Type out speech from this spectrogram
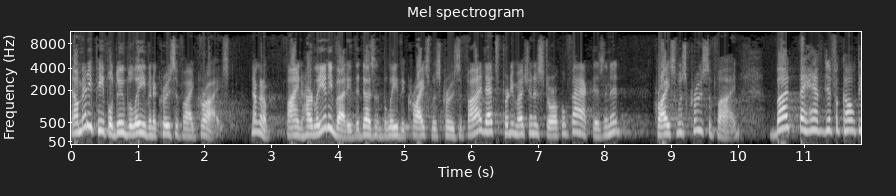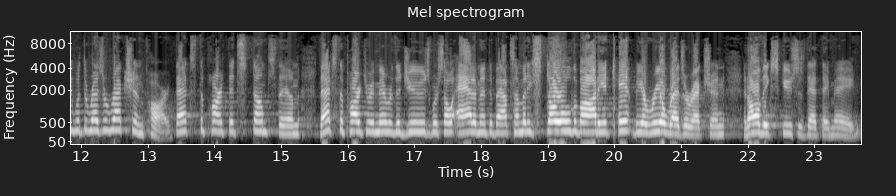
Now, many people do believe in a crucified Christ. You're not going to find hardly anybody that doesn't believe that Christ was crucified. That's pretty much an historical fact, isn't it? Christ was crucified. But they have difficulty with the resurrection part. That's the part that stumps them. That's the part you remember the Jews were so adamant about. Somebody stole the body. It can't be a real resurrection and all the excuses that they made.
